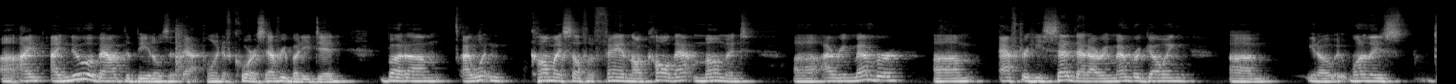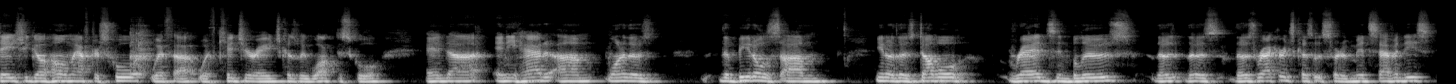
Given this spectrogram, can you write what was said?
uh, I I knew about the Beatles at that point. Of course, everybody did, but um, I wouldn't call myself a fan. I'll call that moment. Uh, I remember um, after he said that. I remember going. Um, you know, one of these days you go home after school with uh, with kids your age because we walk to school, and uh, and he had um, one of those the Beatles, um, you know, those double reds and blues, those those those records because it was sort of mid seventies.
